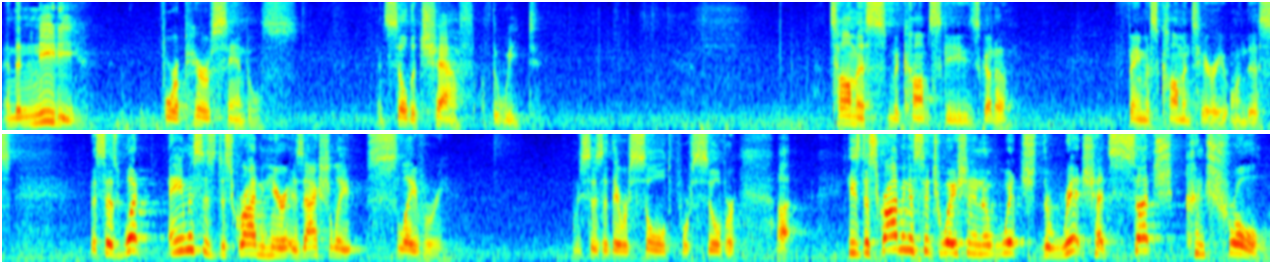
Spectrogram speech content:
and the needy for a pair of sandals, and sell the chaff of the wheat. Thomas McComiskey has got a famous commentary on this. that says what Amos is describing here is actually slavery. When he says that they were sold for silver, uh, he's describing a situation in which the rich had such control,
